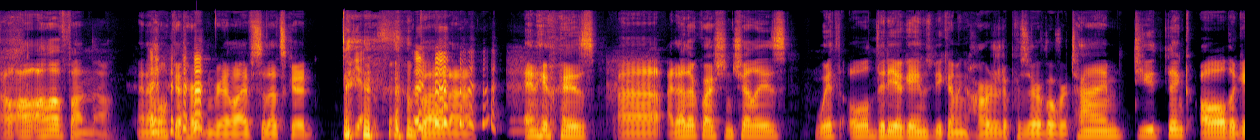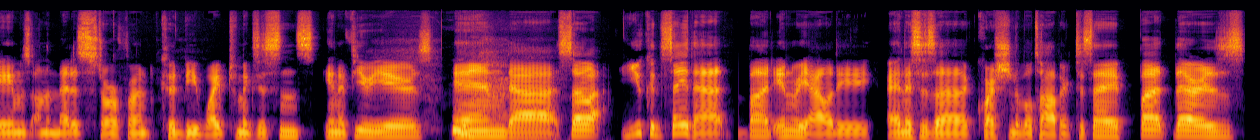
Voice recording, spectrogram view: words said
I'll, I'll I'll have fun though, and I won't get hurt in real life, so that's good. Yes. but uh, anyways, uh, another question, Chili's. With old video games becoming harder to preserve over time, do you think all the games on the Meta's storefront could be wiped from existence in a few years? Ooh. And uh, so you could say that, but in reality, and this is a questionable topic to say, but there is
